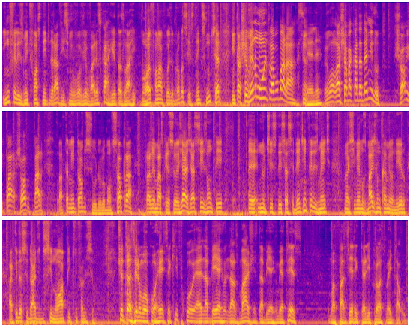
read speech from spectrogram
E, infelizmente foi um acidente gravíssimo. Eu vou ver várias carretas lá. Vou falar uma coisa para vocês, acidente muito sério. E tá chovendo muito lá pro Pará. É, né? Eu lá chove a cada 10 minutos. Chove, para, chove, para. Lá também tá um absurdo, Lobão. Só para lembrar as pessoas, já já vocês vão ter é, notícia desse acidente. Infelizmente, nós tivemos mais um caminhoneiro aqui da cidade de Sinop que faleceu. Deixa eu trazer uma ocorrência aqui, ficou é, na BR, nas margens da BR-63, uma fazenda que está ali próxima a Itaúba.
